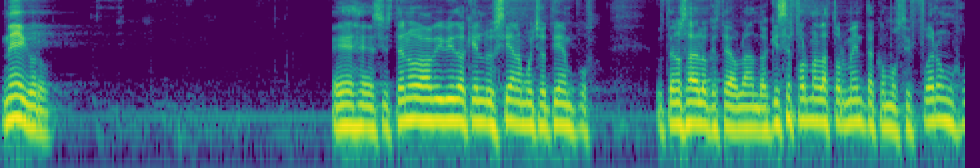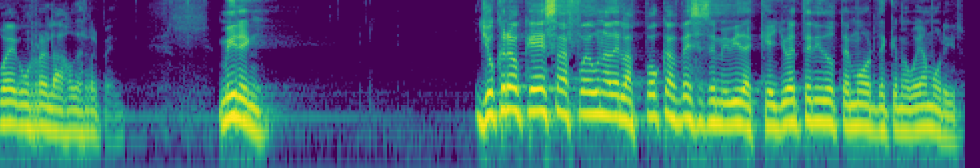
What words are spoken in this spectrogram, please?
negro. Eh, si usted no ha vivido aquí en Louisiana mucho tiempo, Usted no sabe lo que estoy hablando. Aquí se forman las tormentas como si fuera un juego, un relajo de repente. Miren, yo creo que esa fue una de las pocas veces en mi vida que yo he tenido temor de que me voy a morir.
